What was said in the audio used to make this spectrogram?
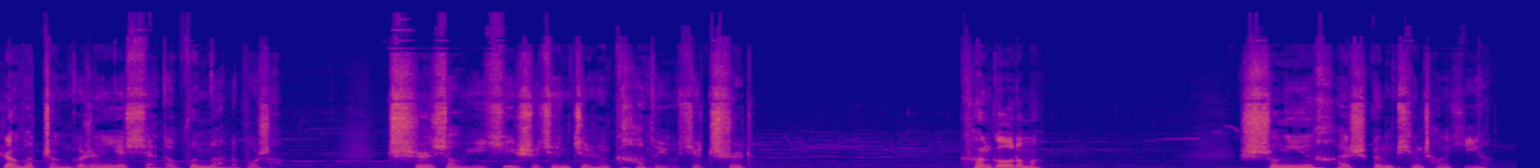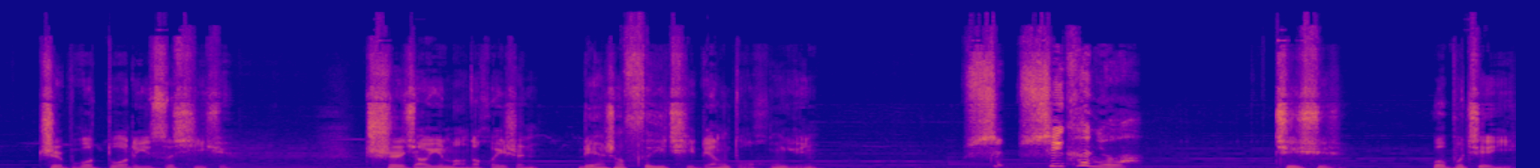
让他整个人也显得温暖了不少。池小雨一时间竟然看得有些痴的。看够了吗？声音还是跟平常一样，只不过多了一丝戏谑。池小雨猛地回神，脸上飞起两朵红云。谁谁看你了？继续。我不介意。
